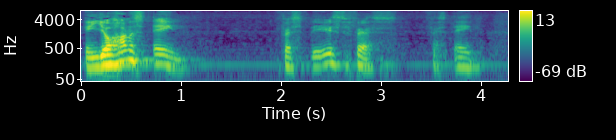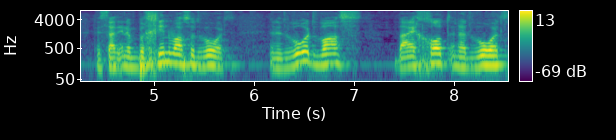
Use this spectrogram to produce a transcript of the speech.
In Johannes 1, vers, de eerste vers, vers 1. Er staat in het begin was het woord. En het woord was bij God en het woord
